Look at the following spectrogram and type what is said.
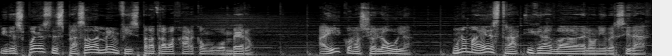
y después desplazado a Memphis para trabajar como bombero. Ahí conoció a Lola, una maestra y graduada de la universidad.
